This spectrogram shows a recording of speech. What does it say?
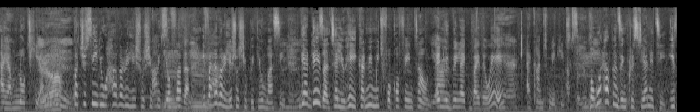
I am not here. Yeah. Mm. But you see, you have a relationship with your father. If I have a relationship with you, Mercy, mm-hmm. there are days I'll tell you, hey, can we meet for coffee in town? Yeah. And you'll be like, by the way, Yeah. I can't make it. Absolutely. But what happens in Christianity, if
